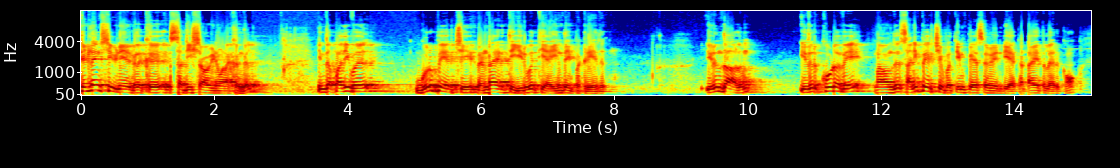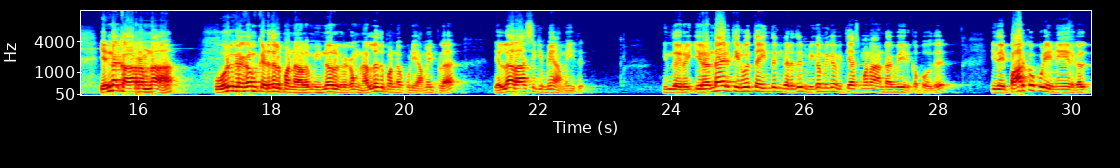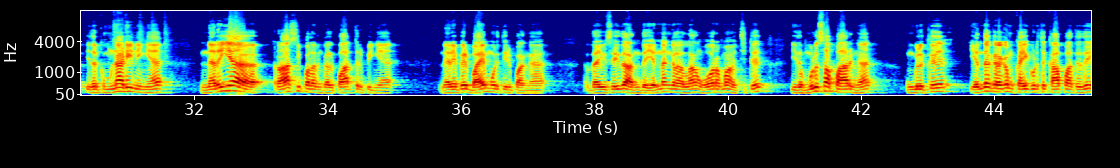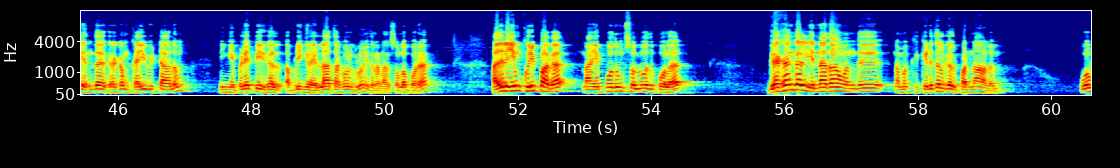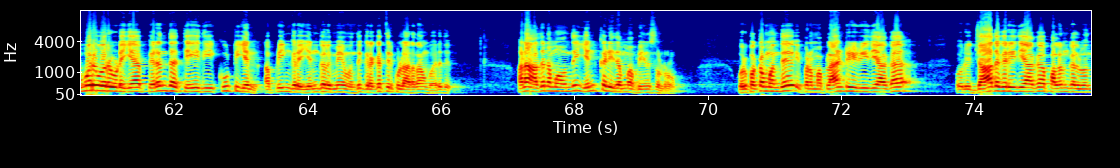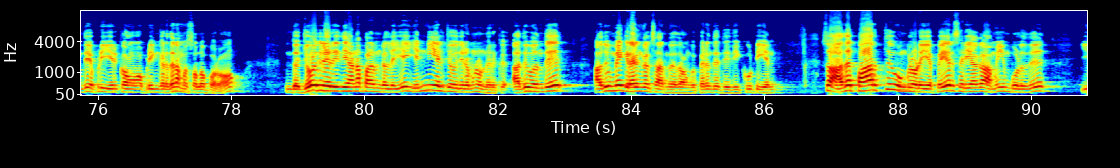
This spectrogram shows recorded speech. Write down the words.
Headlines TV நேயர்களுக்கு சதீஷ் ராவின் வணக்கங்கள். இந்த பதிவு குரு பெயர்ச்சி ரெண்டாயிரத்தி இருபத்தி ஐந்தை பற்றியது. இருந்தாலும் இதற்கூடவே நான் வந்து சனிப்பெயர்ச்சியை பற்றியும் பேச வேண்டிய கட்டாயத்தில் இருக்கோம். என்ன காரணம்னா ஒரு கிரகம் கெடுதல் பண்ணாலும் இன்னொரு கிரகம் நல்லது பண்ணக்கூடிய அமைப்பில் எல்லா ராசிக்குமே அமையுது. இந்த ரெண்டாயிரத்தி இருபத்தி ஐந்துங்கிறது மிக மிக வித்தியாசமான ஆண்டாகவே இருக்க போகுது. இதை பார்க்கக்கூடிய நேயர்கள் இதற்கு முன்னாடி நீங்கள் நிறைய ராசி பலன்கள் பார்த்துருப்பீங்க. நிறைய பேர் பயமுறுத்தியிருப்பாங்க. தயவுசெய்து அந்த எண்ணங்களெல்லாம் ஓரமாக வச்சுட்டு இதை முழுசாக பாருங்கள் உங்களுக்கு எந்த கிரகம் கை கொடுத்து காப்பாற்றுது எந்த கிரகம் கைவிட்டாலும் நீங்கள் பிழைப்பீர்கள் அப்படிங்கிற எல்லா தகவல்களும் இதில் நான் சொல்ல போகிறேன் அதுலேயும் குறிப்பாக நான் எப்போதும் சொல்வது போல் கிரகங்கள் என்னதான் வந்து நமக்கு கெடுதல்கள் பண்ணாலும் ஒவ்வொருவருடைய பிறந்த தேதி கூட்டு எண் அப்படிங்கிற எண்களுமே வந்து கிரகத்திற்குள்ளார தான் வருது. ஆனால் அதை நம்ம வந்து எண் கடிதம் அப்படின்னு சொல்கிறோம் ஒரு பக்கம் வந்து இப்போ நம்ம பிளான்ட்ரி ரீதியாக ஒரு ஜாதக ரீதியாக பலன்கள் வந்து எப்படி இருக்கும் அப்படிங்கிறத நம்ம சொல்ல போகிறோம் இந்த ஜோதிட ரீதியான பலன்கள்லையே எண்ணியல் ஜோதிடம்னு ஒன்று இருக்குது அது வந்து அதுவுமே கிரகங்கள் சார்ந்தது தான். உங்கள் பிறந்த தேதி கூட்டியன் ஸோ அதை பார்த்து உங்களுடைய பெயர் சரியாக அமையும் பொழுது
